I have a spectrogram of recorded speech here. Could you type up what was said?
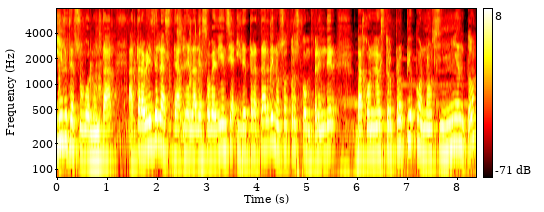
ir de su voluntad a través de, de, la desobediencia y de tratar de nosotros comprender bajo nuestro propio conocimiento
